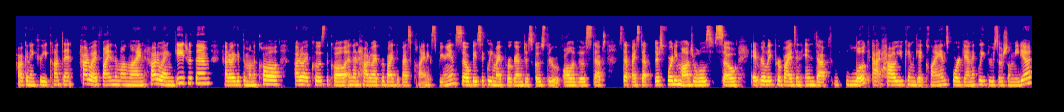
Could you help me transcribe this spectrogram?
How can I create content? How do I find them online? How do I engage with them? How do I get them on the call? How do I close the call? And then how do I provide the best client experience? So basically, my program just goes through all of those steps, step by step. There's 40 modules. So it really provides an in depth look at how you can get clients organically through social media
